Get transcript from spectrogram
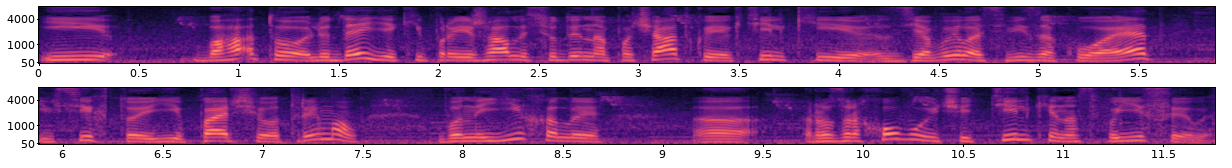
І багато людей, які приїжджали сюди на початку, як тільки з'явилась віза КУАЕД, і всі, хто її перші отримав, вони їхали, е, розраховуючи тільки на свої сили.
